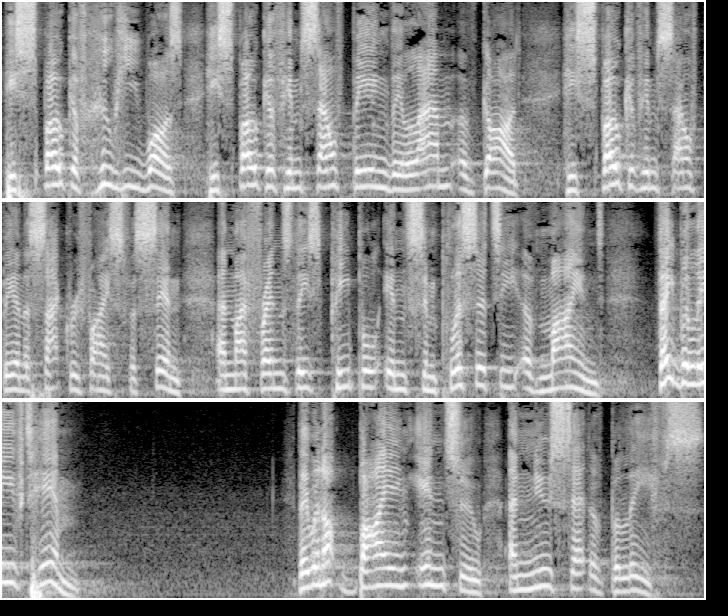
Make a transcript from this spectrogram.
He spoke of who he was. He spoke of himself being the Lamb of God. He spoke of himself being a sacrifice for sin. And my friends, these people in simplicity of mind, they believed him. They were not buying into a new set of beliefs.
